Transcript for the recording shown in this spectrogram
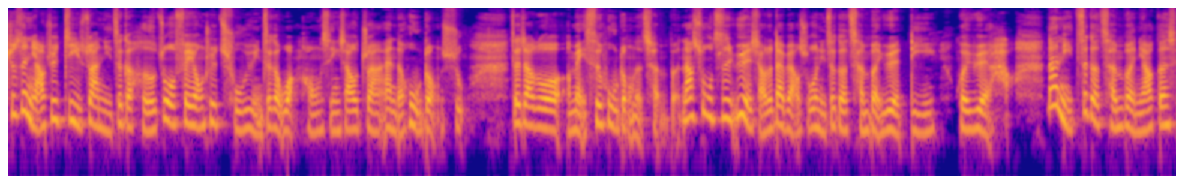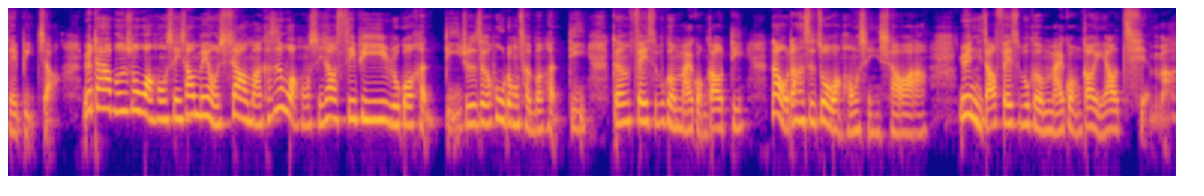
就是你要去计算你这个合作费用，去除以你这个网红行销专案的互动数，这叫做每次互动的成本。那数字越小，就代表说你这个成本越低会越好。那你这个成本你要跟谁比较？因为大家不是说网红行销没有效吗？可是网红行销 CPE 如果很低，就是这个互动成本很低，跟 Facebook 买广告低，那我当然是做网红行销啊。因为你知道 Facebook 买广告也要钱嘛。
